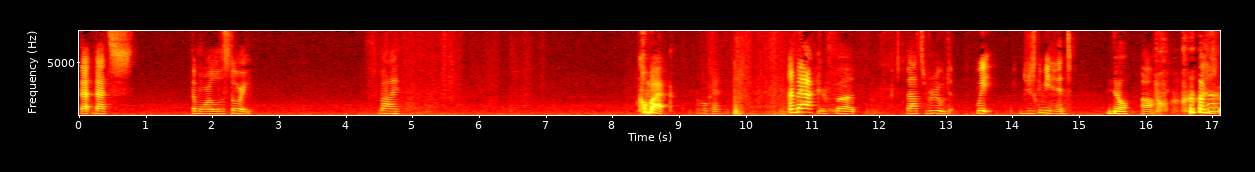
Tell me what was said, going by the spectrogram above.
that that's the moral of the story. Bye. Come back. Okay. I'm back. You're fat. That's rude. Wait, did you just give me a hint? No. Oh. I, just,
